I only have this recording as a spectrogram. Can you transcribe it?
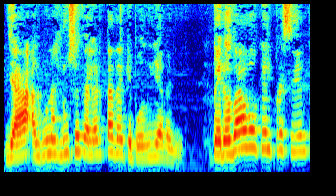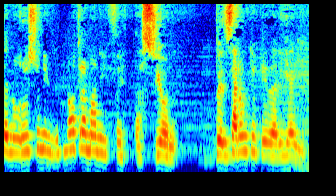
ya algunas luces de alerta de que podía venir. Pero dado que el presidente no hizo ninguna otra manifestación, pensaron que quedaría ahí.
